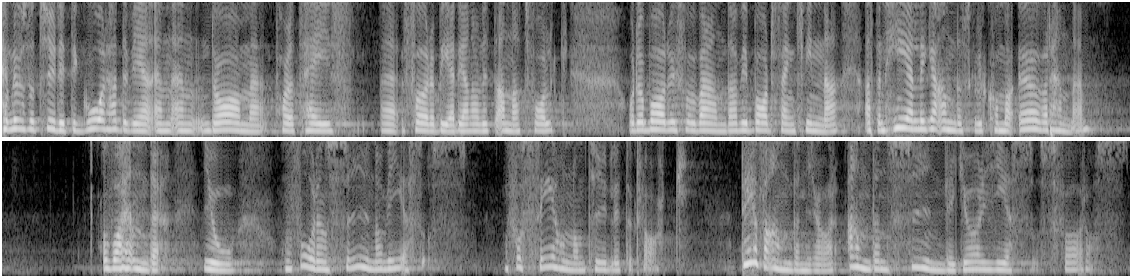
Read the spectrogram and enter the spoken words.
Det blev så tydligt, igår hade vi en, en dag med paret Hayes, eh, förebedjan och lite annat folk. Och då bad vi för varandra, vi bad för en kvinna, att den heliga ande skulle komma över henne. Och vad hände? Jo, hon får en syn av Jesus. Hon får se honom tydligt och klart. Det är vad anden gör. Anden synliggör Jesus för oss.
